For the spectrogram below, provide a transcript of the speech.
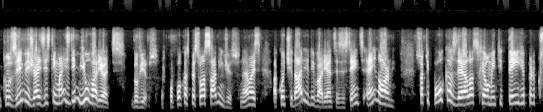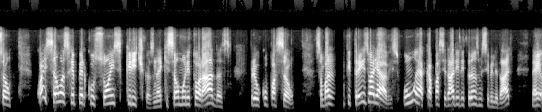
Inclusive, já existem mais de mil variantes do vírus. Poucas pessoas sabem disso, né? Mas a quantidade de variantes existentes é enorme. Só que poucas delas realmente têm repercussão. Quais são as repercussões críticas, né? Que são monitoradas preocupação? São basicamente três variáveis. Um é a capacidade de transmissibilidade, né?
